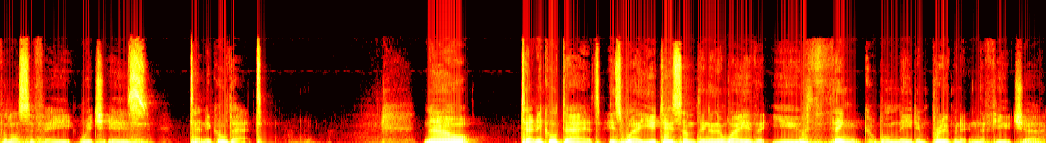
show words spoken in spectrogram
philosophy, which is technical debt. Now, technical debt is where you do something in a way that you think will need improvement in the future,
